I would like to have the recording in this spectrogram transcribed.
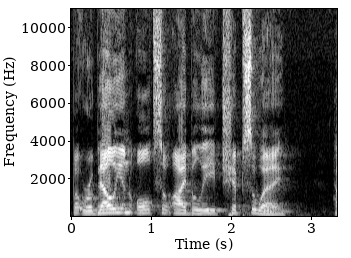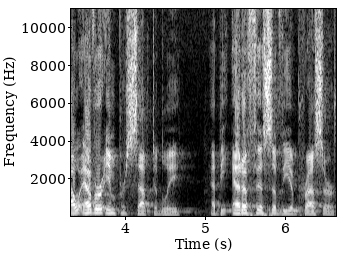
But rebellion also, I believe, chips away, however imperceptibly, at the edifice of the oppressor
